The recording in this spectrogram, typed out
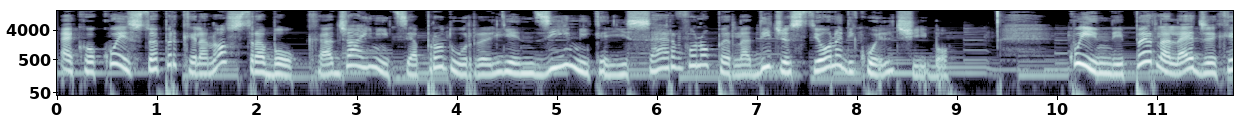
Ecco, questo è perché la nostra bocca già inizia a produrre gli enzimi che gli servono per la digestione di quel cibo. Quindi, per la legge che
